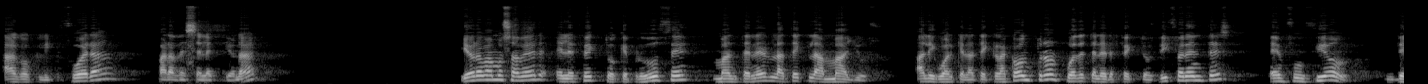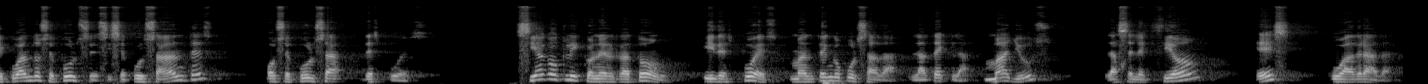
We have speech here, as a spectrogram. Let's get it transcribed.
Hago clic fuera para deseleccionar. Y ahora vamos a ver el efecto que produce mantener la tecla Mayus. Al igual que la tecla control puede tener efectos diferentes en función de cuándo se pulse, si se pulsa antes o se pulsa después. Si hago clic con el ratón y después mantengo pulsada la tecla Mayus, la selección es cuadrada.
